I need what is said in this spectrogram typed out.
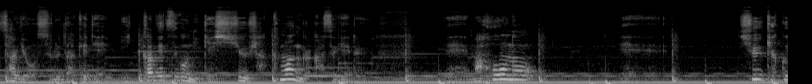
作業するだけで1ヶ月後に月収100万が稼げる、えー、魔法の集客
